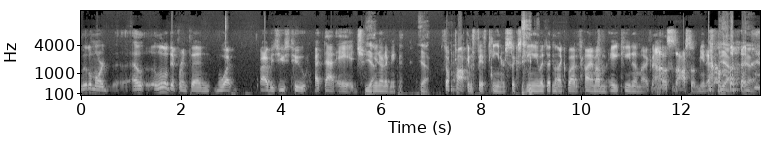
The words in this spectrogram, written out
little more, a, a little different than what I was used to at that age. Yeah. you know what I mean. Yeah. So I'm talking 15 or 16, but then like by the time I'm 18, I'm like, no, this is awesome, you know. Yeah,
